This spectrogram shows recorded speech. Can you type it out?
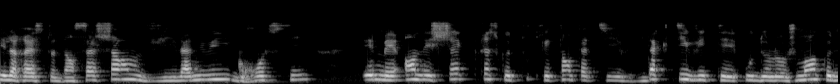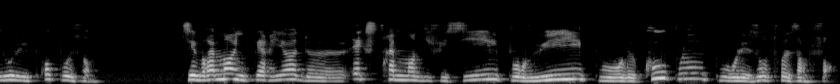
Il reste dans sa chambre, vit la nuit, grossit et met en échec presque toutes les tentatives d'activité ou de logement que nous lui proposons. C'est vraiment une période euh, extrêmement difficile pour lui, pour le couple, pour les autres enfants.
